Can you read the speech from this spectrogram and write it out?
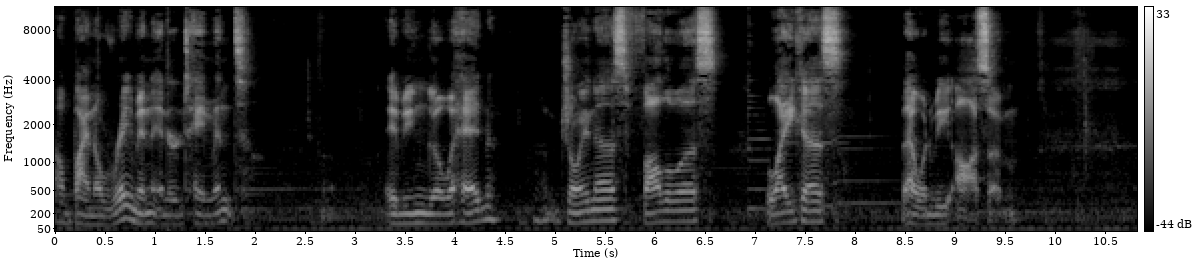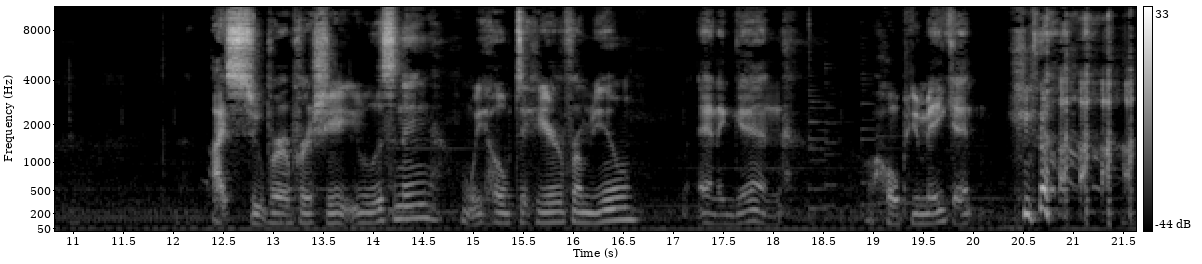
Albino Raven Entertainment if you can go ahead, join us, follow us, like us, that would be awesome. I super appreciate you listening. We hope to hear from you. And again, hope you make it.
